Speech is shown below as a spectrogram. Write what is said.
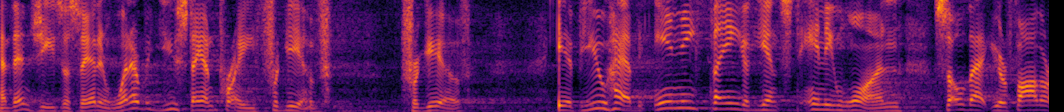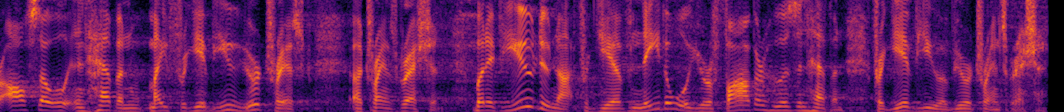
And then Jesus said, And whenever you stand praying, forgive. Forgive. If you have anything against anyone, so that your Father also in heaven may forgive you your trespasses uh, transgression. But if you do not forgive, neither will your Father who is in heaven forgive you of your transgression.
